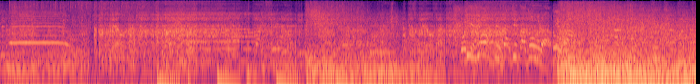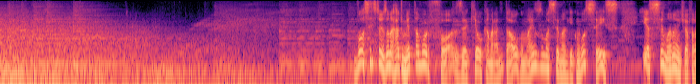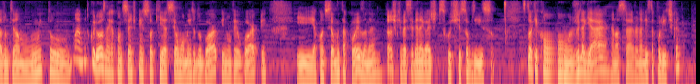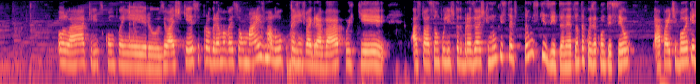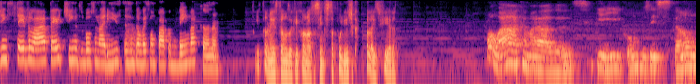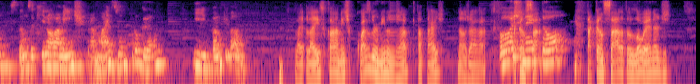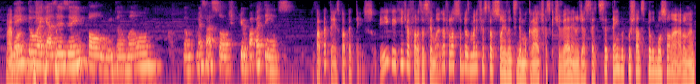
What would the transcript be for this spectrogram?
Filhotes da ditadura! Vocês estão usando a Rádio Metamorfose, aqui é o Camarada Hidalgo, mais uma semana aqui com vocês. E essa semana a gente vai falar de um tema muito, ah, muito curioso, né? Que aconteceu, a gente pensou que ia ser o momento do golpe, não veio o golpe, e aconteceu muita coisa, né? Então acho que vai ser bem legal a gente discutir sobre isso. Estou aqui com Júlia Guiar, a nossa jornalista política. Olá, queridos companheiros. Eu acho que esse programa vai ser o mais maluco que a gente vai gravar, porque a situação política do Brasil acho que nunca esteve tão esquisita, né? Tanta coisa aconteceu. A parte boa é que a gente esteve lá pertinho dos bolsonaristas, então vai ser um papo bem bacana. E também estamos aqui com a nossa cientista política, Laís Vieira. Olá, camaradas. E aí, como vocês estão? Estamos aqui novamente para mais um programa e vamos que vamos. La Laís claramente quase dormindo já, que tá tarde. Ela já. Hoje tá nem tô. Tá cansada, tá low energy. Mas nem tô, é que às vezes eu empolgo, então vamos, vamos começar a sorte, porque o papo é tenso. O papo é tenso, o papo é tenso. E o que a gente vai falar essa semana? Vai falar sobre as manifestações antidemocráticas que tiverem no dia 7 de setembro, puxadas pelo Bolsonaro, né?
